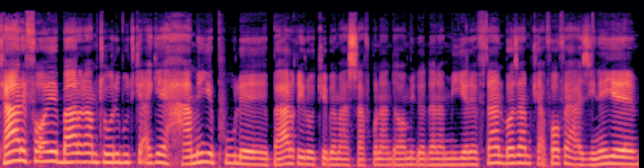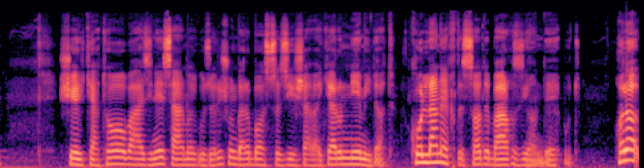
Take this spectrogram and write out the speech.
تعرفه های برق هم طوری بود که اگه همه پول برقی رو که به مصرف کننده ها می‌دادن هم می‌گرفتن بازم کفاف هزینه شرکت ها و هزینه سرمایه گذاریشون برای بازسازی شبکه رو نمی‌داد. کلا اقتصاد برق زیانده بود. حالا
